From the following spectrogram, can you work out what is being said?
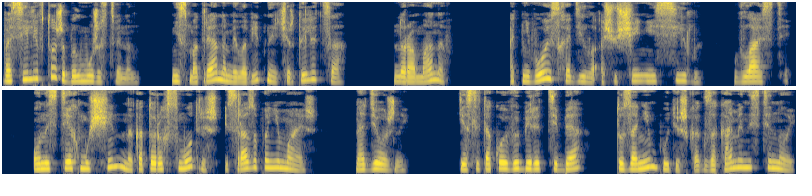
Васильев тоже был мужественным, несмотря на миловидные черты лица. Но Романов, от него исходило ощущение силы, власти. Он из тех мужчин, на которых смотришь и сразу понимаешь, надежный. Если такой выберет тебя, то за ним будешь, как за каменной стеной,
